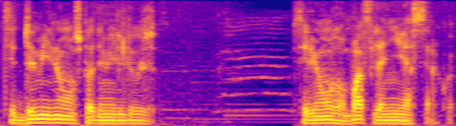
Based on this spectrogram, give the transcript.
C'est 2011 pas 2012. C'est les 11 ans. Bref l'anniversaire quoi.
